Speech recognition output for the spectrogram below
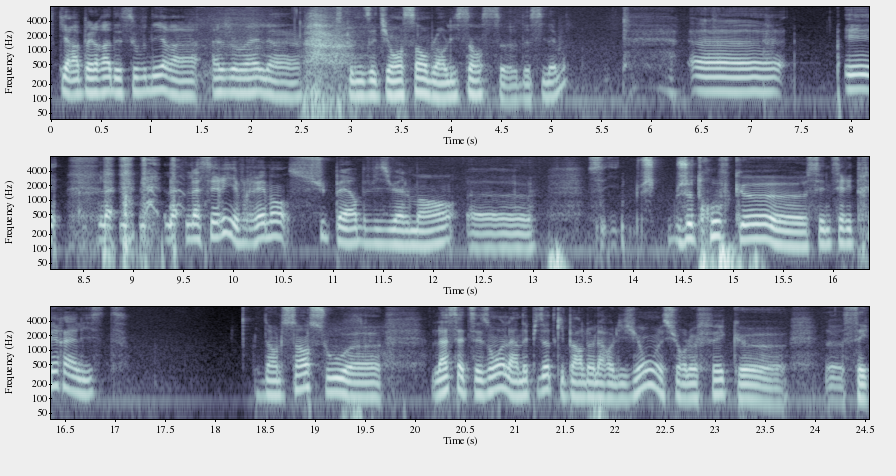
ce qui rappellera des souvenirs à, Joël, euh, parce que nous étions ensemble en licence euh, de cinéma. Euh, et la, série est vraiment superbe visuellement. Je, trouve que c'est une série très réaliste. Dans le sens où, là, cette saison, elle a un épisode qui parle de la religion et sur le fait que euh, c'est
